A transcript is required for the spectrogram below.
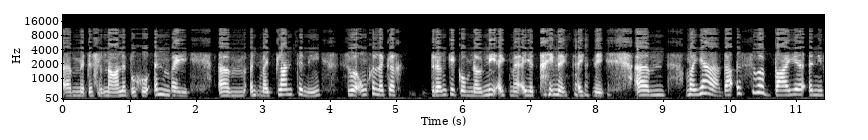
um, medisinale boegoe in my ehm um, in my plante nie. So ongelukkig drink ek hom nou nie uit my eie tuin uit uit nie. Ehm um, maar ja, daar is so baie in die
